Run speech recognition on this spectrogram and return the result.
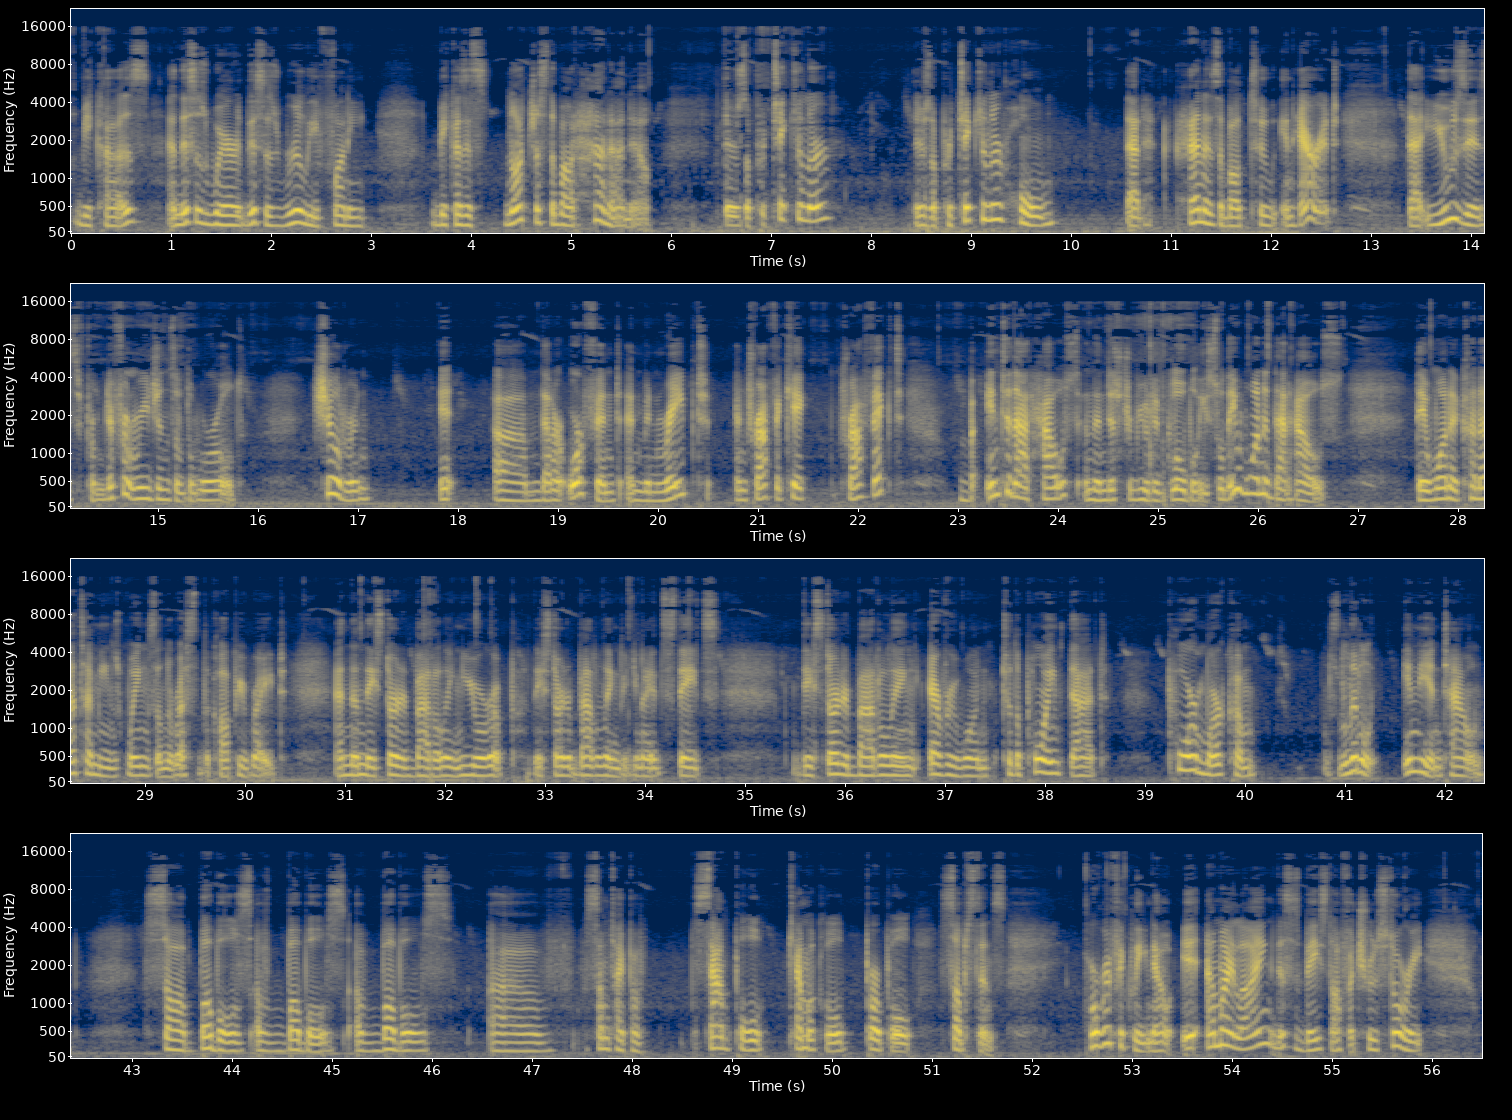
because, and this is where this is really funny, because it's not just about Hannah now. There's a particular, there's a particular home that Hannah's about to inherit that uses from different regions of the world children it, um, that are orphaned and been raped and trafficked, trafficked into that house and then distributed globally. So they wanted that house they wanted Kanata means wings on the rest of the copyright. And then they started battling Europe. They started battling the United States. They started battling everyone to the point that poor Markham, this little Indian town, saw bubbles of bubbles of bubbles of some type of sample chemical purple substance horrifically. Now, it, am I lying? This is based off a true story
